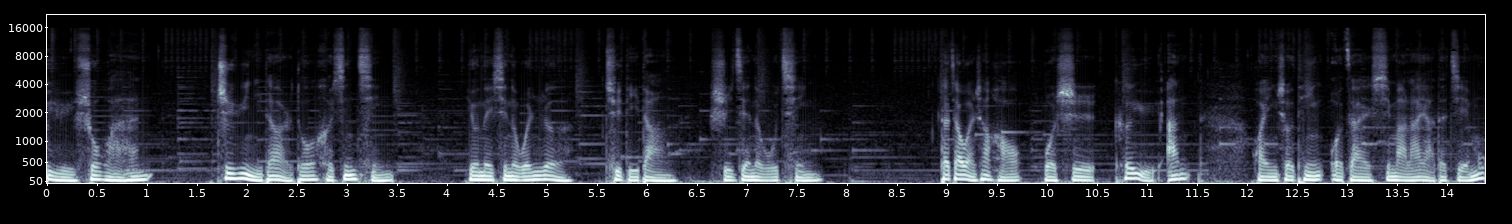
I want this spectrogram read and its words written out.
宇说晚安，治愈你的耳朵和心情，用内心的温热去抵挡时间的无情。大家晚上好，我是柯宇安，欢迎收听我在喜马拉雅的节目。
